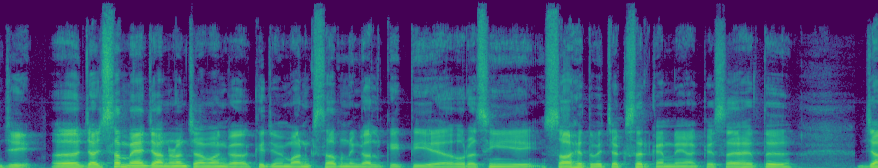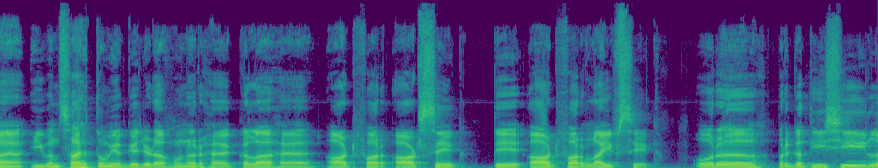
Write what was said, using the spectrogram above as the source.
ਜੀ ਜੱਜ ਸਾਹਿਬ, ਮੈਂ ਜਾਣਨਾ ਚਾਹਾਂਗਾ ਕਿ ਜਿਵੇਂ ਮਾਨਕ ਸਾਹਿਬ ਨੇ ਗੱਲ ਕੀਤੀ ਹੈ ਔਰ ਅਸੀਂ ਸਾਹਿਤ ਵਿੱਚ ਅਕਸਰ ਕਹਿੰਦੇ ਆ ਕਿ ਸਾਹਿਤ ਜਾਂ ਈਵਨ ਸਾਹਿਤ ਤੋਂ ਵੀ ਅੱਗੇ ਜਿਹੜਾ ਹੁਨਰ ਹੈ, ਕਲਾ ਹੈ ਆਰਟ ਫਾਰ ਆਰਟ ਸੇਕ ਤੇ ਆਰਟ ਫਾਰ ਲਾਈਫ ਸੇਕ ਔਰ ਪ੍ਰਗਤੀਸ਼ੀਲ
